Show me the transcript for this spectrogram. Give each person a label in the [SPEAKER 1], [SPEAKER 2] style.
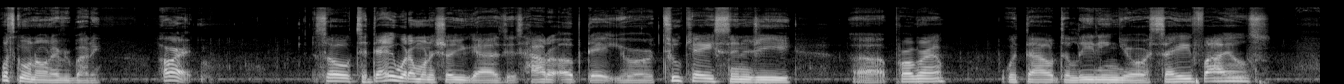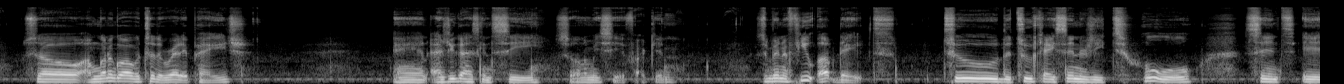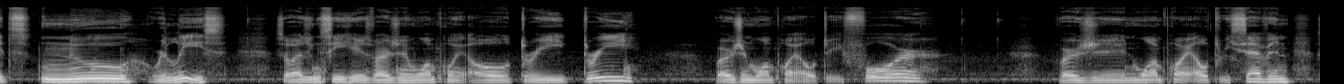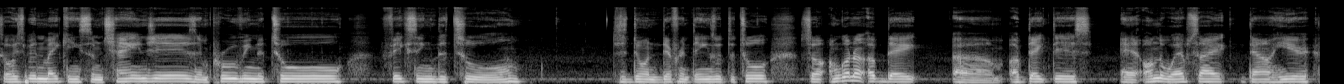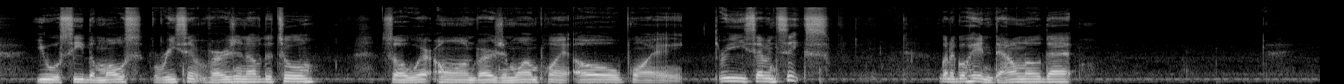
[SPEAKER 1] What's going on, everybody? All right. So, today, what I want to show you guys is how to update your 2K Synergy uh, program without deleting your save files. So, I'm going to go over to the Reddit page. And as you guys can see, so let me see if I can. There's been a few updates to the 2K Synergy tool since its new release. So as you can see, here's version 1.033, version 1.034, version 1.037. So it's been making some changes, improving the tool, fixing the tool, just doing different things with the tool. So I'm going to update um, update this and on the website down here you will see the most recent version of the tool so we're on version 1.0.376. I'm going to go ahead and download that.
